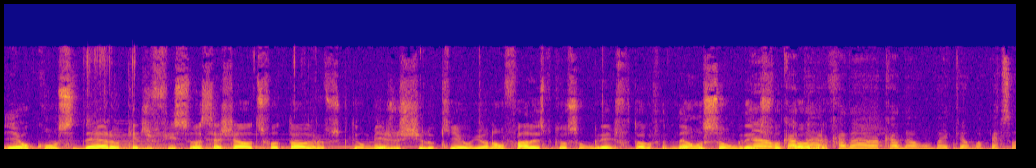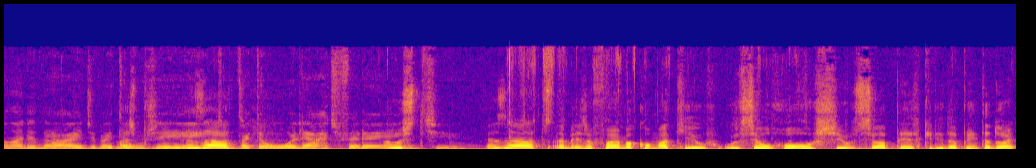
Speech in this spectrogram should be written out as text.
eu considero que é difícil você achar outros fotógrafos que têm o mesmo estilo que eu, e eu não falo isso porque eu sou um grande fotógrafo, não sou um grande Não, fotógrafo. cada, cada, cada um vai ter uma personalidade, vai ter Mas- um jeito, exato. vai ter um olhar diferente. Exato. Da mesma forma como aqui o, o seu host, o seu querido apresentador,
